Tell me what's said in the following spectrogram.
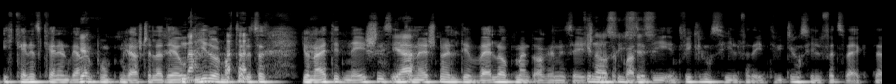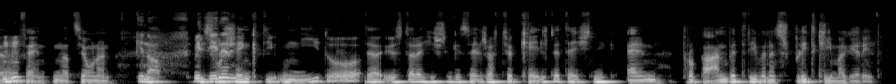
ich kenne jetzt keinen Wärmepumpenhersteller, der UNIDO macht. Das heißt United Nations. International Development Organization, genau, also so quasi die Entwicklungshilfe, der Entwicklungshilfezweig der mhm. Vereinten Nationen. Genau. Mit Wieso denen schenkt die UNIDO der österreichischen Gesellschaft für Kältetechnik ein propanbetriebenes Splitklimagerät?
